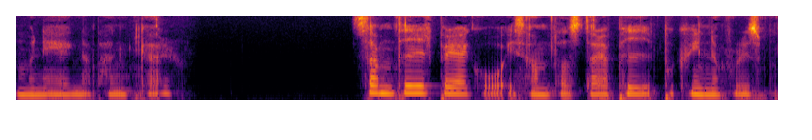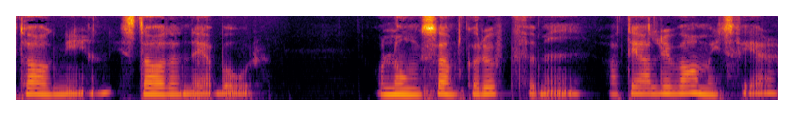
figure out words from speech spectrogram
och mina egna tankar. Samtidigt börjar jag gå i samtalsterapi på kvinnofridsmottagningen i staden där jag bor och långsamt går det upp för mig att det aldrig var mitt fel.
